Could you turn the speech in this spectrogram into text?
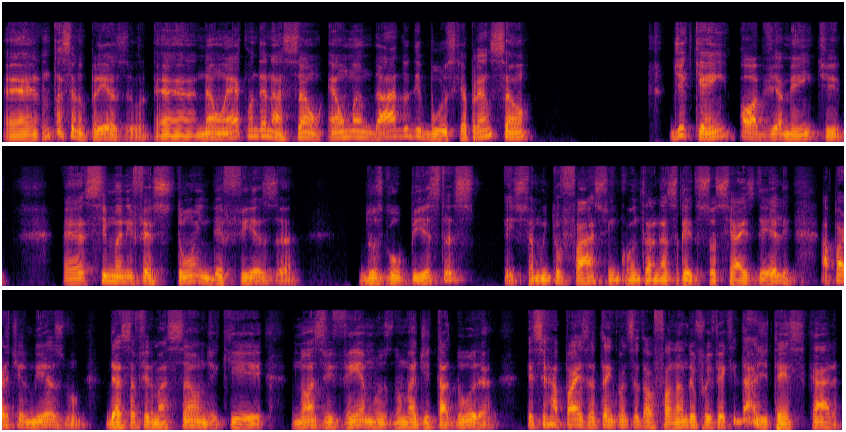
É, não está sendo preso, não é condenação, é um mandado de busca e apreensão de quem, obviamente, se manifestou em defesa dos golpistas, isso é muito fácil encontrar nas redes sociais dele, a partir mesmo dessa afirmação de que nós vivemos numa ditadura. Esse rapaz, até enquanto você estava falando, eu fui ver que idade tem esse cara.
